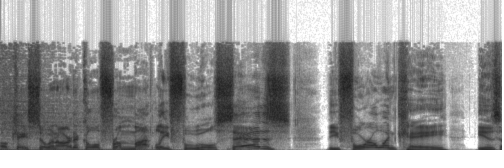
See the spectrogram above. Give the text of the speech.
Okay, so an article from Motley Fool says the 401k is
